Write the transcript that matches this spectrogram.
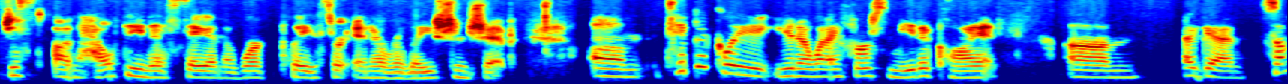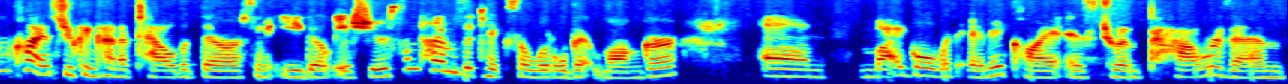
just unhealthiness, say in the workplace or in a relationship. Um, typically, you know, when I first meet a client, um, again, some clients you can kind of tell that there are some ego issues. Sometimes it takes a little bit longer. Um, my goal with any client is to empower them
